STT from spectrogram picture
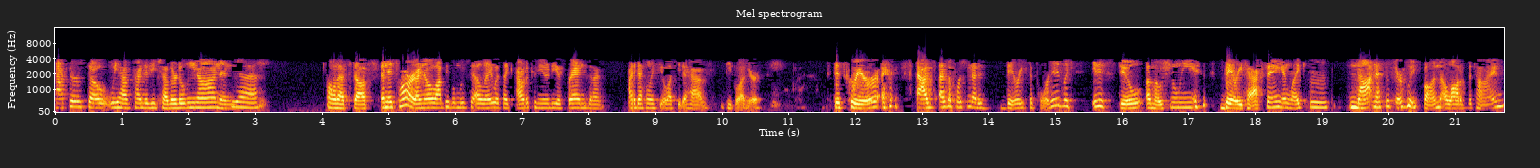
actors, so we have kind of each other to lean on and Yeah. all that stuff. And it's hard. I know a lot of people move to LA with like out a community of friends, and I I definitely feel lucky to have people out here. This career, as as a person that is very supported, like it is still emotionally very taxing and like not necessarily fun a lot of the time,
